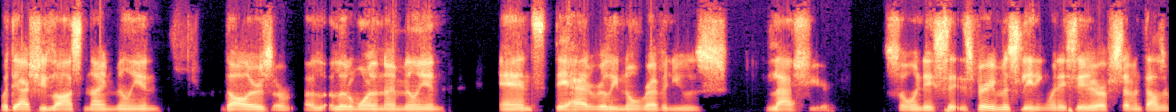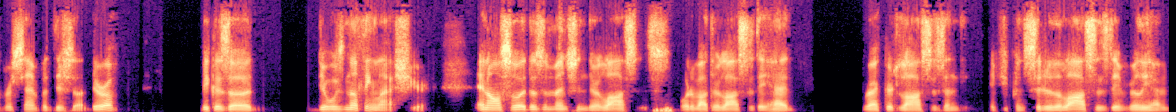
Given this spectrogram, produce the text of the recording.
but they actually lost nine million dollars or a, a little more than nine million, and they had really no revenues last year. So when they say it's very misleading when they say they're up seven thousand percent, but there's they're up because uh there was nothing last year, and also it doesn't mention their losses. What about their losses? They had record losses, and if you consider the losses, they really have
